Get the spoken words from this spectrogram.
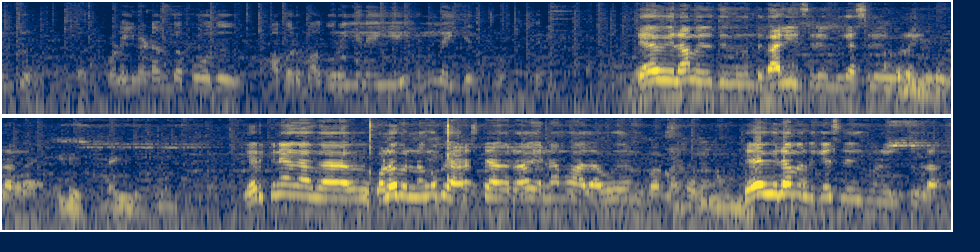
என்றும் இந்த கொலை நடந்த போது அவர் மதுரையிலேயே இல்லை என்றும் தெரிவித்தார். தேவையில்லாமல் இருக்குது இந்த காளீஸ்வரன் கேஸில் ஏற்கனவே அங்கே கொலை பண்ணவங்க போய் அரெஸ்ட் ஆகுறா என்னமோ அதை அவங்க பார்க்கலாம் தேவையில்லாமல் அந்த கேஸில் இது பண்ணி இழுத்துடுறாங்க.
